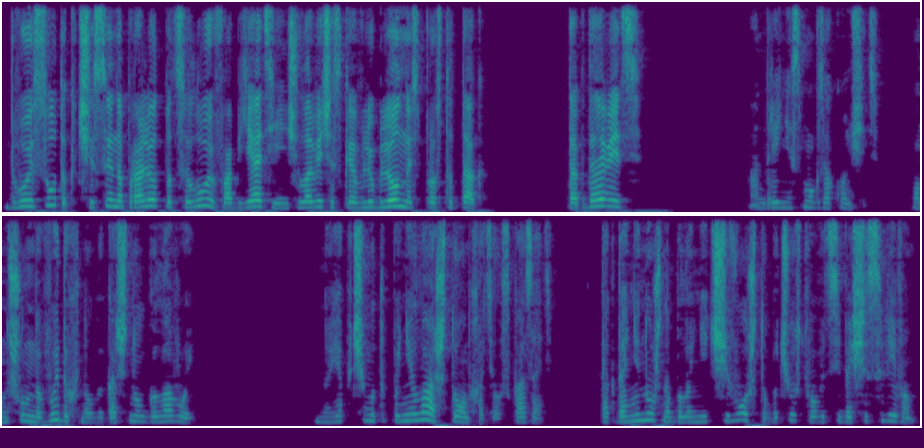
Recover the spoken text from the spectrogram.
Двое суток, часы напролет поцелуев, объятий и нечеловеческая влюбленность просто так. Тогда ведь... Андрей не смог закончить. Он шумно выдохнул и качнул головой. Но я почему-то поняла, что он хотел сказать. Тогда не нужно было ничего, чтобы чувствовать себя счастливым.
